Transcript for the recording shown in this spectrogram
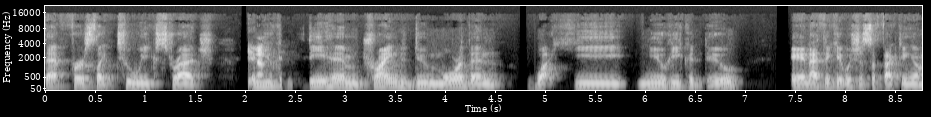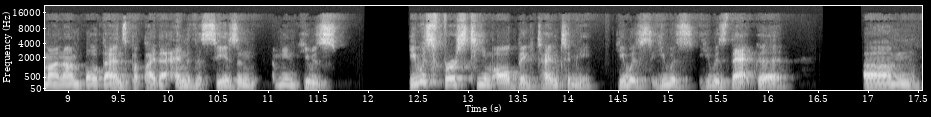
that first like two week stretch. Yeah. And you could see him trying to do more than what he knew he could do and I think it was just affecting him on on both ends. But by the end of the season, I mean, he was he was first team All Big Ten to me. He was he was he was that good. Um,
